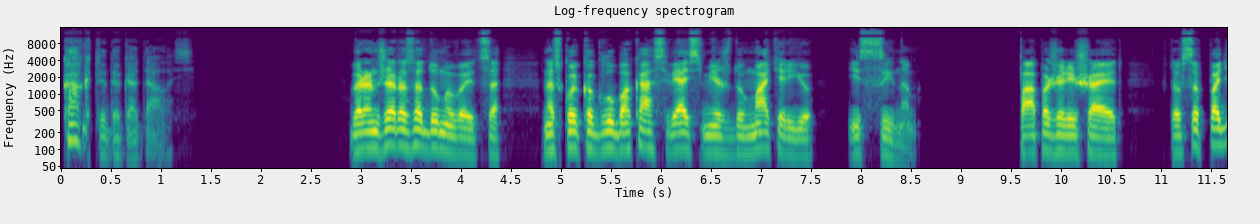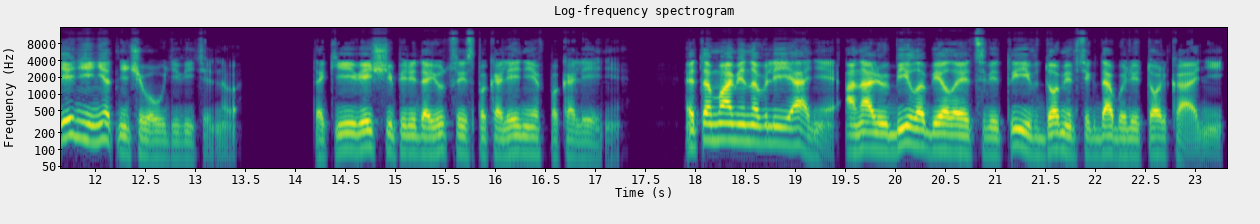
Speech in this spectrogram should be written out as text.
Как ты догадалась? Беранжера задумывается, насколько глубока связь между матерью и сыном. Папа же решает, что в совпадении нет ничего удивительного. Такие вещи передаются из поколения в поколение. Это мамино влияние. Она любила белые цветы, и в доме всегда были только они.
